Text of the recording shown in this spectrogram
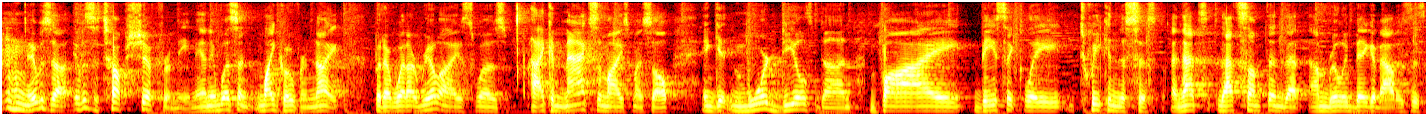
it was a it was a tough shift for me, man. It wasn't like overnight. But what I realized was I can maximize myself and get more deals done by basically tweaking the system. And that's that's something that I'm really big about is this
